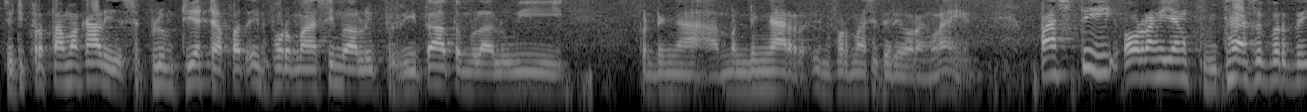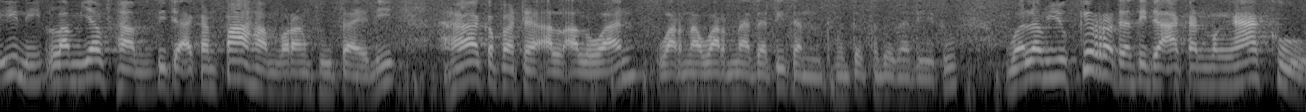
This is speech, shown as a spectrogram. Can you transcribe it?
jadi pertama kali Sebelum dia dapat informasi melalui berita Atau melalui pendengar, mendengar informasi dari orang lain Pasti orang yang buta seperti ini Lam yafham Tidak akan paham orang buta ini. Ha kepada al-alwan Warna-warna tadi dan bentuk-bentuk tadi itu. Walam yukir dan tidak akan mengaku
